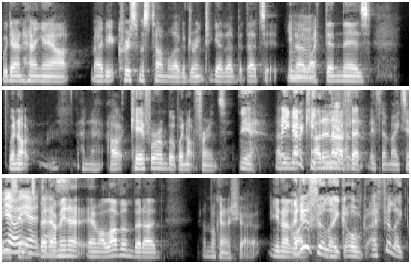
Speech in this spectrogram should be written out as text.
We don't hang out. Maybe at Christmas time we'll have a drink together, but that's it. You know, mm-hmm. like then there's we're not. I don't know. I care for them, but we're not friends. Yeah. I Well, you don't got to know- keep. I don't know if that if that makes any Yeah, oh, sense, yeah, it but I mean, I, and I love them, but I, I'm not going to show it. You know, I do feel like oh, I feel like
